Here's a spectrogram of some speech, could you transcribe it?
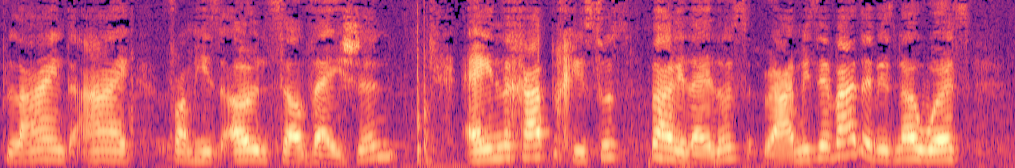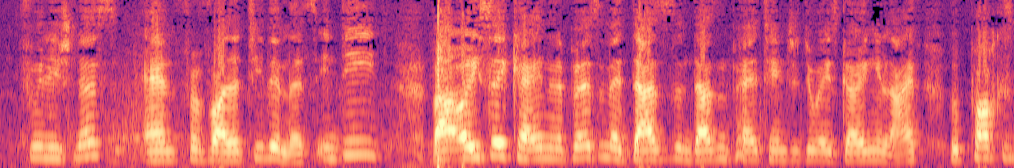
blind eye from his own salvation? There's no worse foolishness and frivolity than this indeed. And a person that does and doesn't pay attention to where he's going in life, who pockets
